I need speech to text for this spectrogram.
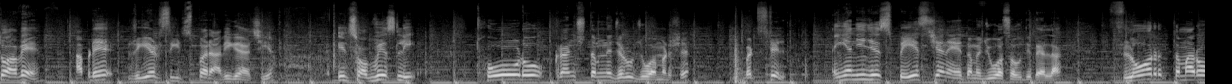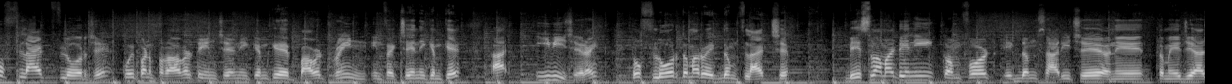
તો હવે આપણે રિયર સીટ્સ પર આવી ગયા છીએ. ઇટ્સ ઓબ્વિયસલી થોડો ક્રંચ તમને જરૂર જોવા મળશે. બટ સ્ટીલ અહીંયાની જે સ્પેસ છે ને એ તમે જુઓ સૌથી પહેલાં. ફ્લોર તમારો ફ્લેટ ફ્લોર છે. કોઈ પણ પાવર ટ્રેન છે નહીં કેમ કે પાવર ટ્રેન ઇનફેક્ટ છે નહીં કેમ કે આ ઈવી છે રાઈટ તો ફ્લોર તમારો એકદમ ફ્લેટ છે. બેસવા માટેની કમ્ફર્ટ એકદમ સારી છે અને તમે જે આ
